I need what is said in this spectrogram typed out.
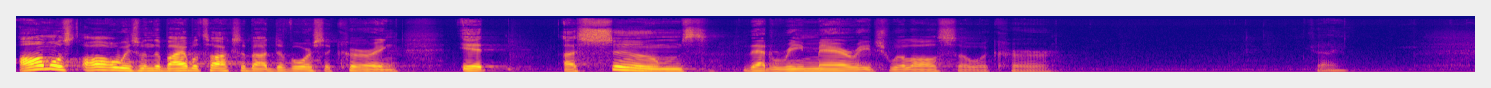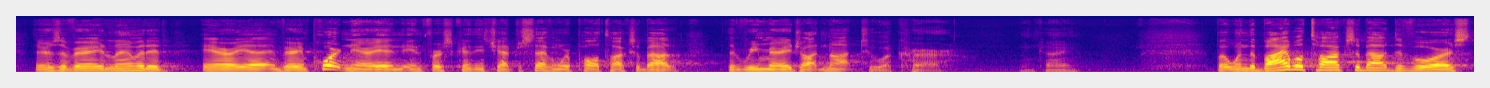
Almost always, when the Bible talks about divorce occurring, it assumes that remarriage will also occur. Okay? There's a very limited area and very important area in, in 1 Corinthians chapter 7 where Paul talks about the remarriage ought not to occur. Okay? But when the Bible talks about divorce,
